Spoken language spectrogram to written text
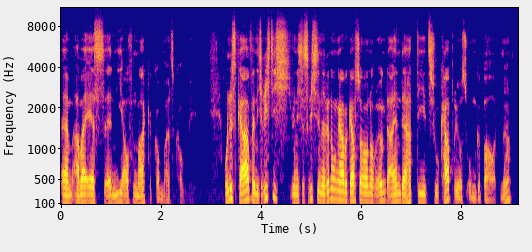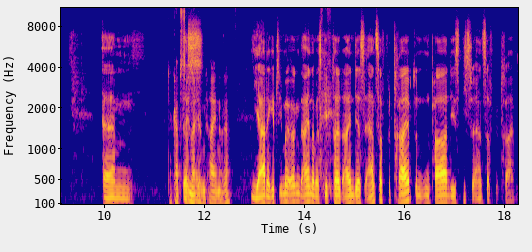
ähm, aber er ist äh, nie auf den Markt gekommen als Kombi. Und es gab, wenn ich richtig, wenn ich das richtig in Erinnerung habe, gab es auch noch irgendeinen, der hat die zu Cabrios umgebaut. Ne? Ähm, da gab es ja immer irgendeinen, oder? Ja, da gibt es immer irgendeinen, aber es gibt halt einen, der es ernsthaft betreibt und ein paar, die es nicht so ernsthaft betreiben.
